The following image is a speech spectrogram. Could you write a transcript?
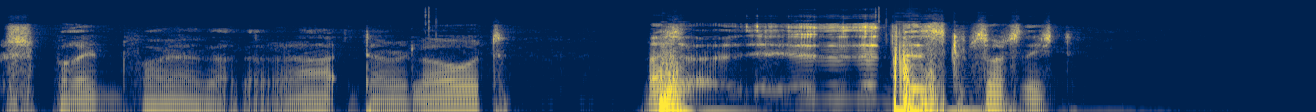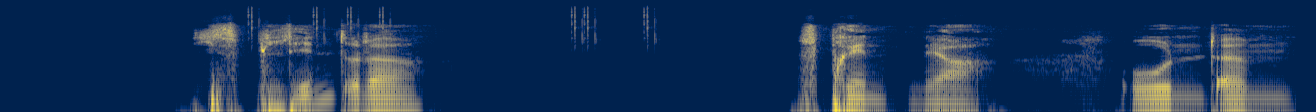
Sprint, Feuer, bla bla bla, Interreload. Was? Äh, Das gibt's heute nicht. Blind oder? Sprinten, ja. Und, ähm.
